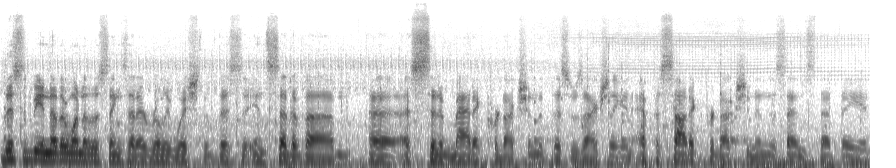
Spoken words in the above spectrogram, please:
this would be another one of those things that I really wish that this, instead of um, a, a cinematic production, that this was actually an episodic production in the sense that they had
